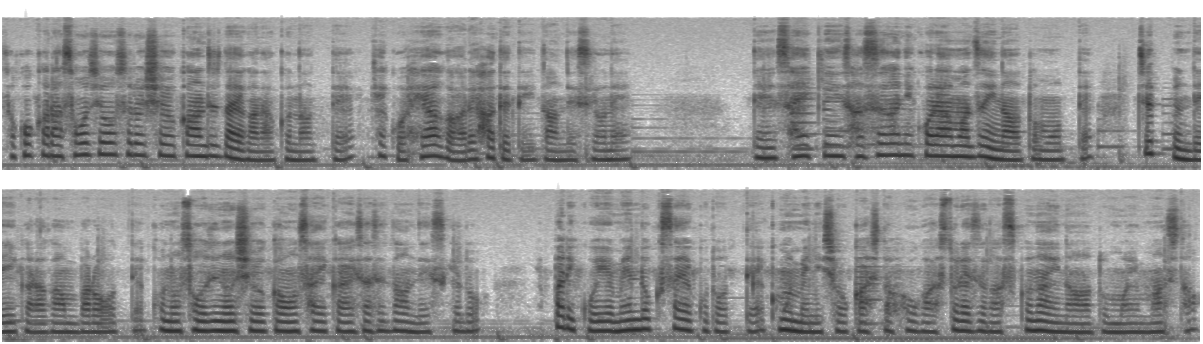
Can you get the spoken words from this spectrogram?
そこから掃除をする習慣自体がなくなって結構部屋が荒れ果てていたんですよね。で、最近さすがにこれはまずいなと思って10分でいいから頑張ろうってこの掃除の習慣を再開させたんですけどやっぱりこういうめんどくさいことってこまめに消化した方がストレスが少ないなと思いました。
